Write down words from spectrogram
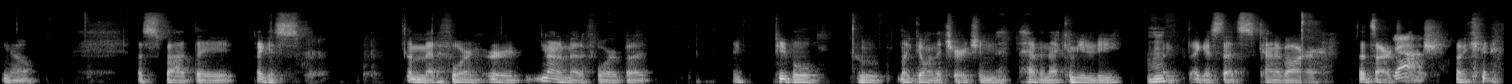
you know, a spot they, I guess, a metaphor or not a metaphor, but like people who like going to church and having that community. Mhm. Like, I guess that's kind of our that's our Yeah. church. Like that's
